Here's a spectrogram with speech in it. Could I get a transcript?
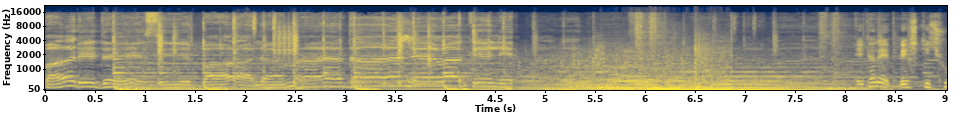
परदेसी बालम धन वकली এখানে বেশ কিছু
